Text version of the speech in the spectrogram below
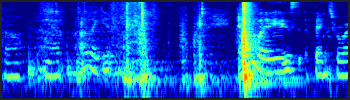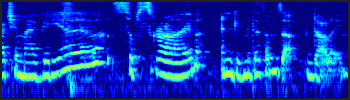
So yeah, I like it. Anyways, thanks for watching my video. Subscribe and give me the thumbs up, darling.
